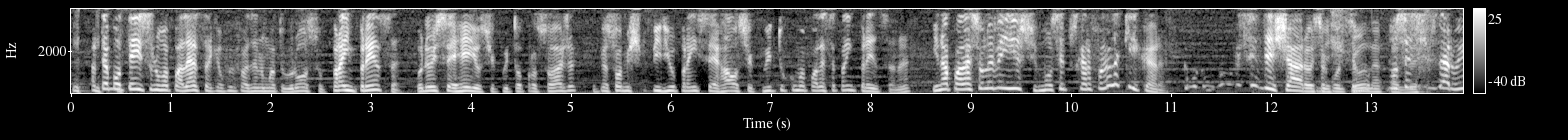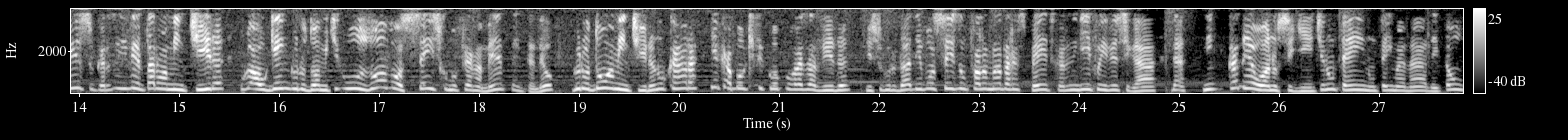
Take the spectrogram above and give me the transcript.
Até botei isso numa palestra que eu fui fazer no Mato Grosso pra imprensa, quando eu encerrei o circuito ProSoja, o pessoal me pediu para encerrar o circuito com uma palestra pra imprensa, né? E na palestra eu levei isso, mostrei pros caras, falei, olha aqui, cara, como que vocês deixaram isso Deixou, acontecer? Né, vocês que fizeram isso, cara. Vocês inventaram uma mentira, alguém grudou a mentira, usou vocês como ferramenta, entendeu? Grudou uma mentira no cara e acabou que ficou por resto da vida isso grudado e vocês não falam nada a respeito, cara. Ninguém foi investigar. Né? Cadê o ano seguinte? Não tem, não tem mais nada. Então,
